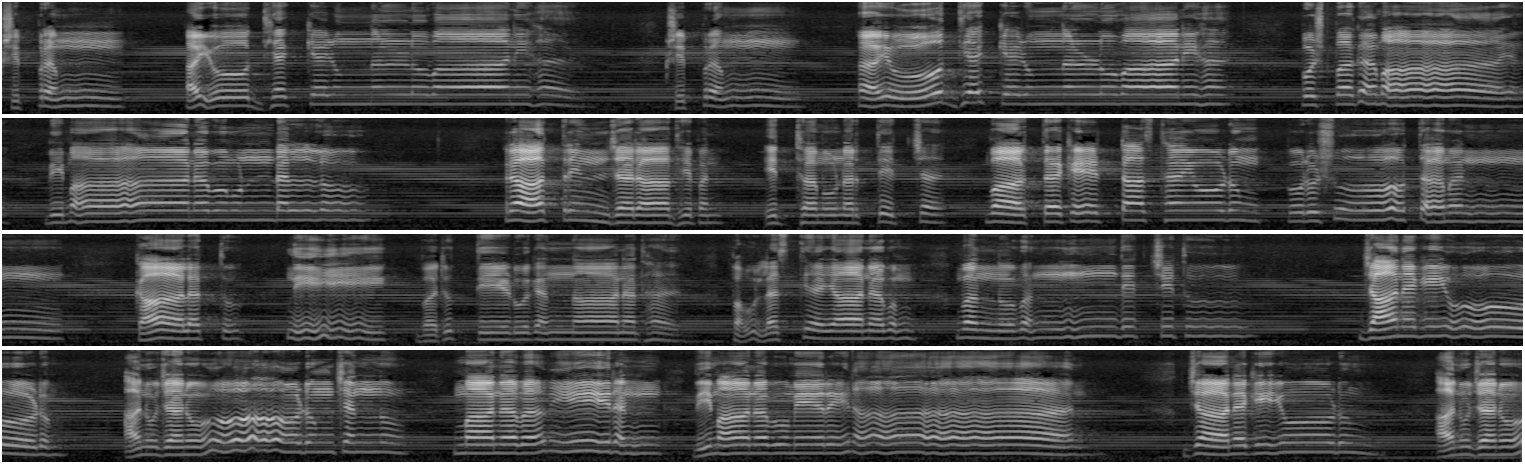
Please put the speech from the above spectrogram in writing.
ക്ഷിപ്രം അയോധ്യക്കെഴുന്നള്ളുവാനിഹ. ക്ഷിപ്രം അയോധ്യക്കെഴുന്നള്ളുവാനിഹ. പുഷ്പകമായ വിമാനവുമുണ്ടല്ലോ. രാത്രിഞ്ചരാധിപൻ യുദ്ധമുണർത്തിച്ച വാർത്ത കേട്ടാസ്ഥയോടും പുരുഷോത്തമൻ കാലത്തു നീ വരുത്തിയിടുകന്നാനഥ പൗലസ്ത്യയാനവും വന്നു വന്ദിച്ചിതു. ജാനകിയോടും അനുജനോടും ചെന്നു മാനവവീരൻ വിമാനവുമേറിനാൻ ജാനകിയോടും അനുജനോടും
